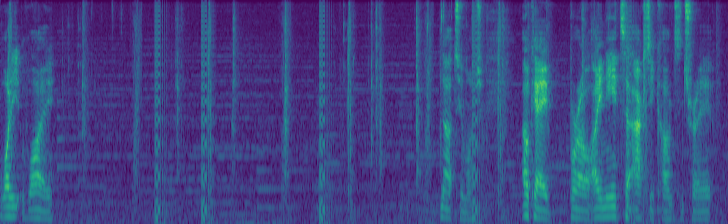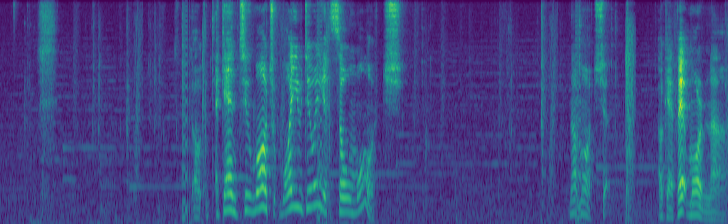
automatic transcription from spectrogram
What do you, why? Not too much. Okay, bro, I need to actually concentrate. Oh, again, too much. Why are you doing it so much? Not much. Okay, a bit more than that.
